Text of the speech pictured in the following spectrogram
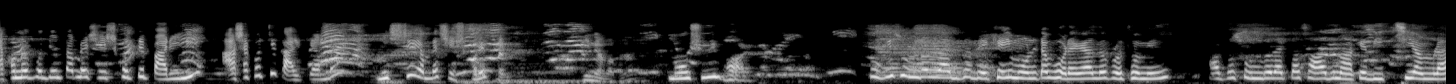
এখনও পর্যন্ত আমরা শেষ করতে পারিনি। আশা করছি কালকে আমরা নিশ্চয়ই আমরা শেষ করে ফেলব। কি নাম আপনার? মৌসুমি ভর। খুবই সুন্দর লাগছে দেখেই মনটা ভরে গেল প্রথমেই। এত সুন্দর একটা সাজ মাকে দিচ্ছি আমরা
